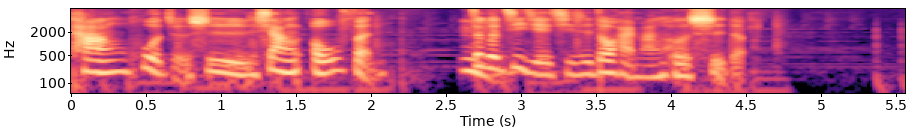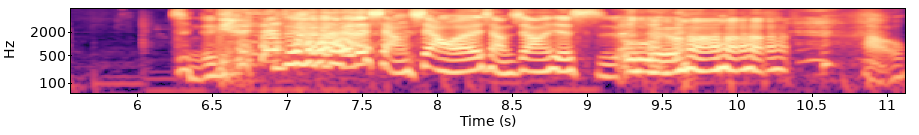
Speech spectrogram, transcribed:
汤，或者是像藕粉，嗯、这个季节其实都还蛮合适的。整个对，还在想象，我在想象那些食物。好，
